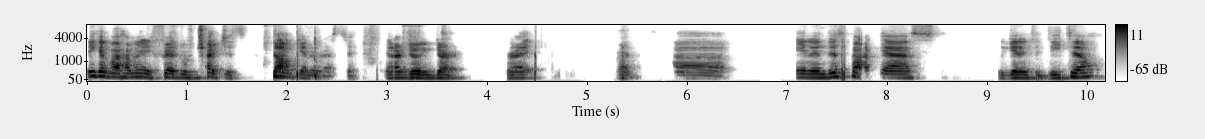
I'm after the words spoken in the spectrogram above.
Think about how many federal judges don't get arrested and are doing dirt, right? Right. Uh, and in this podcast, we get into detail.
